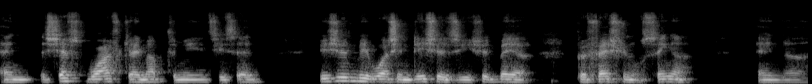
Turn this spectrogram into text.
and the chef's wife came up to me and she said, "You shouldn't be washing dishes. You should be a professional singer." And uh,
